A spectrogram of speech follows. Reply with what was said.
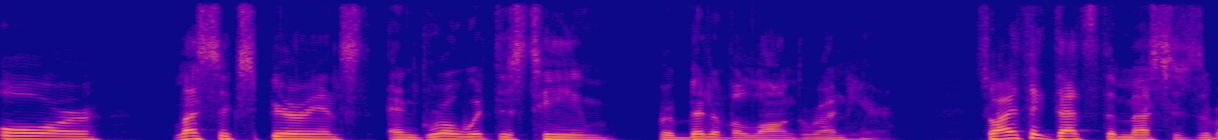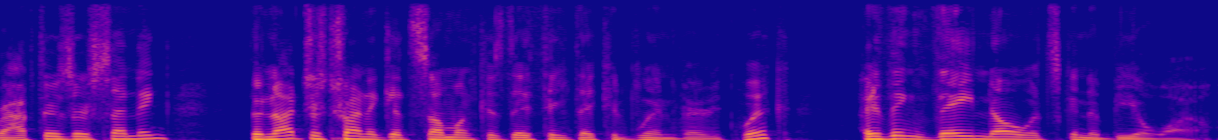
or less experienced and grow with this team for a bit of a longer run here. So I think that's the message the Raptors are sending. They're not just trying to get someone because they think they could win very quick. I think they know it's going to be a while.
